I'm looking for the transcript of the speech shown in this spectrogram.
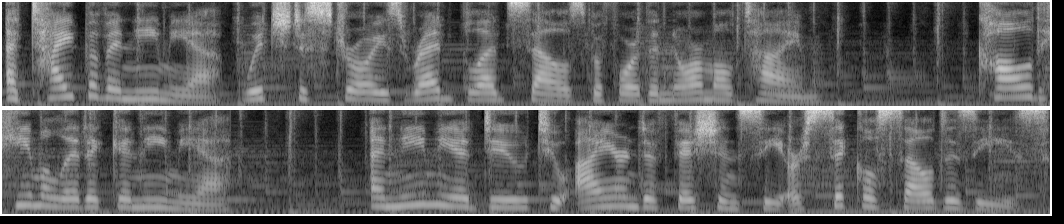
a type of anemia, which destroys red blood cells before the normal time, called hemolytic anemia. Anemia due to iron deficiency or sickle cell disease.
